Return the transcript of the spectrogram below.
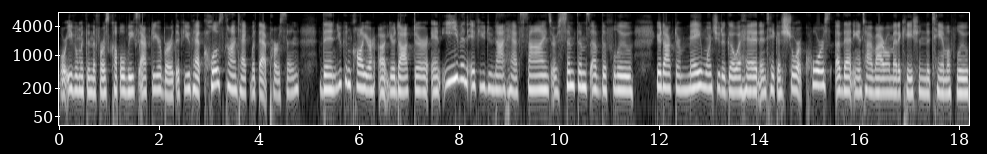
or even within the first couple weeks after your birth, if you've had close contact with that person, then you can call your uh, your doctor. And even if you do not have signs or symptoms of the flu, your doctor may want you to go ahead and take a short course of that antiviral medication, the Tamiflu,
